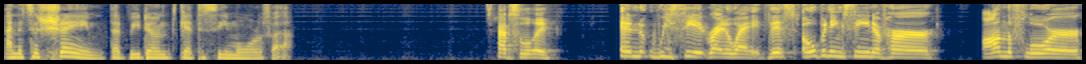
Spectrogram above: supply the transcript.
and it's a shame that we don't get to see more of her. Absolutely. And we see it right away. This opening scene of her on the floor,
